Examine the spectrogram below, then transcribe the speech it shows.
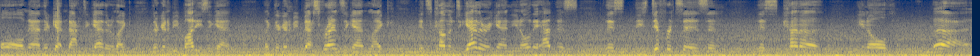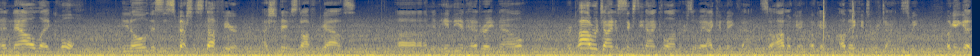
oh man, they're getting back together. Like they're gonna be buddies again. Like they're gonna be best friends again. Like it's coming together again. You know, they had this, this, these differences and this kind of, you know, uh, and now like, oh, you know, this is special stuff here. I should maybe stop for gas. Uh, I'm in Indian Head right now. Ah, Regina's 69 kilometers away. I can make that. So I'm okay. Okay. I'll make it to Regina. Sweet. Okay, good.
